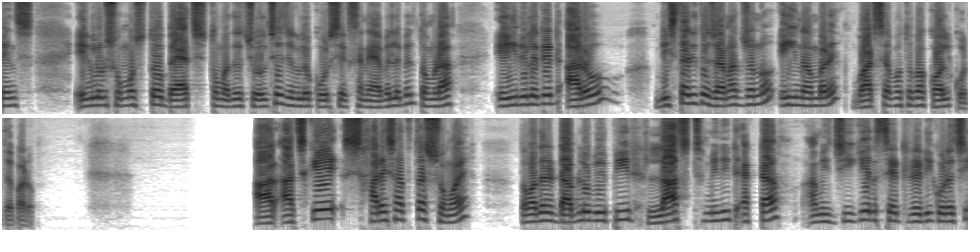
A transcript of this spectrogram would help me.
mains এগুলোর সমস্ত ব্যাচ তোমাদের চলছে, যেগুলো কোর্স সেকশানে অ্যাভেলেবেল তোমরা এই রিলেটেড আরও বিস্তারিত জানার জন্য এই নাম্বারে হোয়াটসঅ্যাপ অথবা কল করতে পারো। আর আজকে সাড়ে সাতটার সময় তোমাদের ডাব্লিউবিপির লাস্ট মিনিট একটা আমি জিকের সেট রেডি করেছি,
